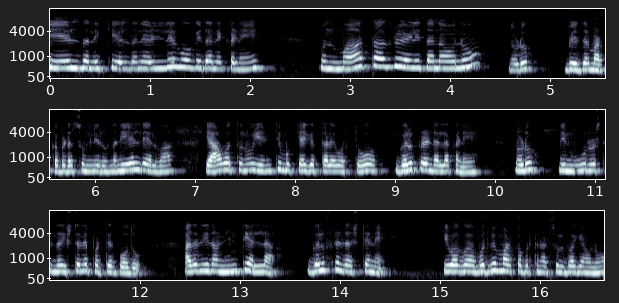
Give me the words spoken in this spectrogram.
ಹೇಳ್ದಾನೆ, ಕೇಳ್ದಾನೆ ಹಳ್ಳಿಗೆ ಹೋಗಿದ್ದಾನೆ ಕಣೆ? ಒಂದು ಮಾತಾದರೂ ಹೇಳಿದ್ದಾನ ಅವನು. ನೋಡು, ಬೇಜಾರು ಮಾಡ್ಕೋಬೇಡ ಸುಮ್ಮನಿರು ನಾನು ಹೇಳ್ದೆ ಅಲ್ವಾ? ಯಾವತ್ತೂ ಹೆಂಡತಿ ಮುಖ್ಯ ಆಗಿರ್ತಾಳೆ ಹೊರತು ಗರ್ಲ್ ಫ್ರೆಂಡ್ ಅಲ್ಲ ಕಣೆ. ನೋಡು, ನೀನು ಮೂರು ವರ್ಷದಿಂದ ಇಷ್ಟನೇ ಪಡ್ತಿರ್ಬೋದು. ಆದರೆ ನೀನು ಅವ್ನ ಹೆಂಡತಿ ಅಲ್ಲ. ಗರ್ಲ್ ಫ್ರೆಂಡ್ ಅಷ್ಟೇ ಇವಾಗ ಮದುವೆ ಮಾಡ್ಕೊಬಿಡ್ತಾನೆ ಸುಲಭವಾಗಿ ಅವನು.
